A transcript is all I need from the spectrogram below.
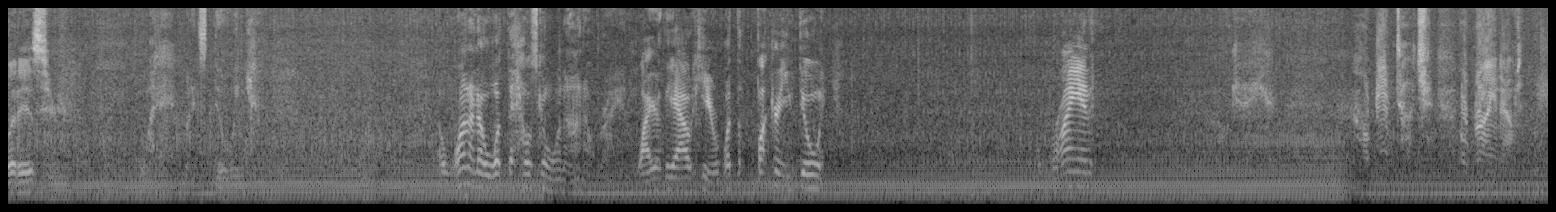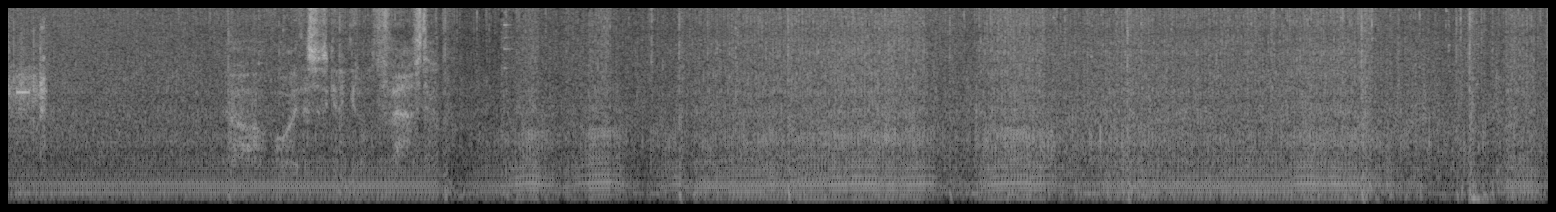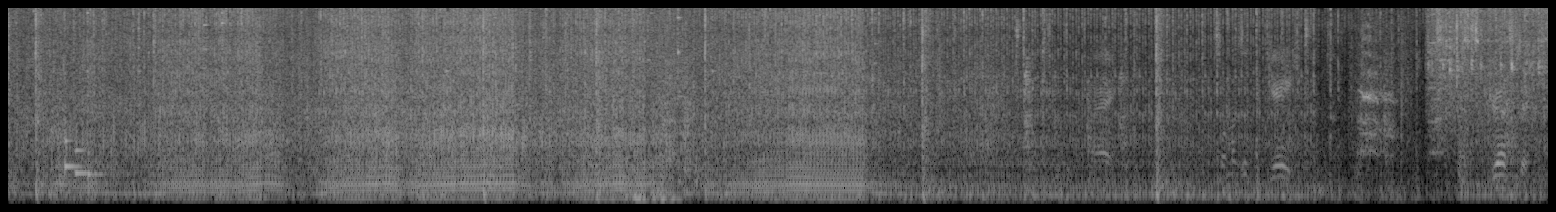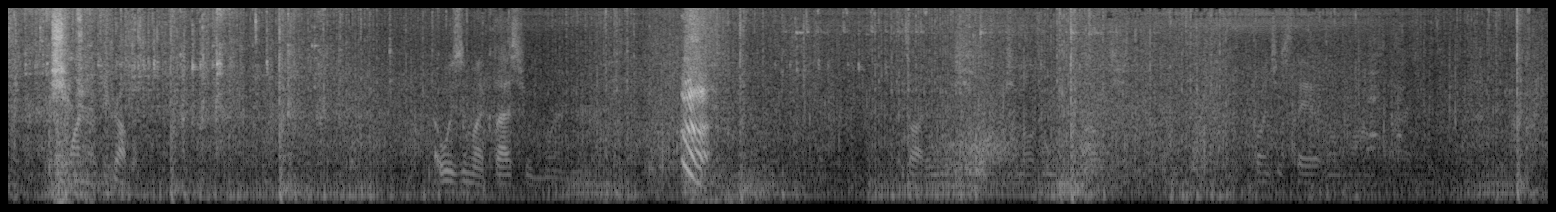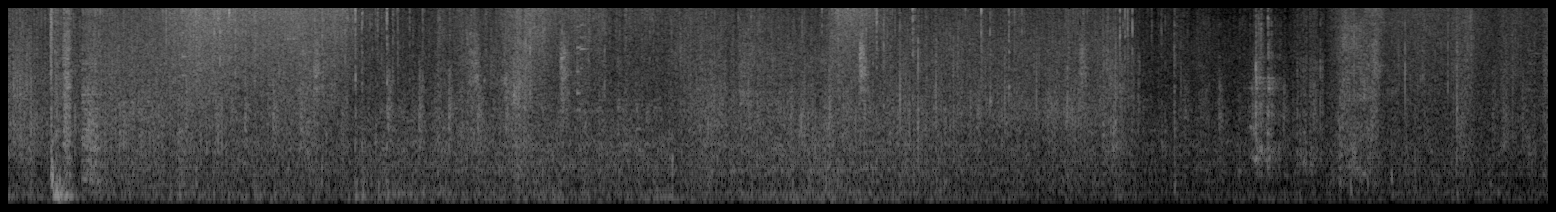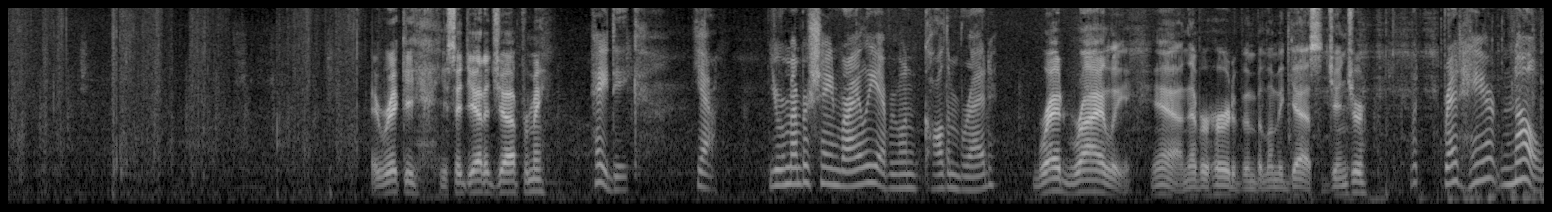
Hell it is, or what, what it's doing? I want to know what the hell's going on, O'Brien. Why are they out here? What the fuck are you doing? O'Brien, Okay. I'll be in touch. O'Brien out. Oh boy, this is gonna get old fast. Hey, someone's at the gate. Drifting. Want no trouble. I was in my classroom when I taught English, National Community College. Bunch of stay-at-home moms. Hey, Ricky, you said you had a job for me? Hey, Deke. Yeah. You remember Shane Riley? Everyone called him Red. Red Riley. Yeah, never heard of him, but let me guess. Ginger? What, red hair? No.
